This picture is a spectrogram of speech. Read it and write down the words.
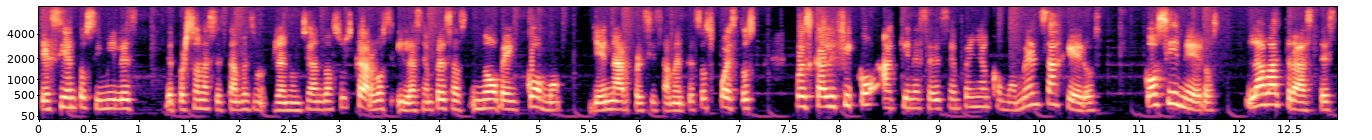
que cientos y miles de personas están renunciando a sus cargos y las empresas no ven cómo llenar precisamente esos puestos, pues calificó a quienes se desempeñan como mensajeros, cocineros, lavatrastes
